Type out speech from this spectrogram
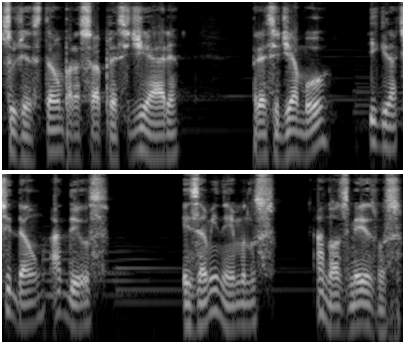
Sugestão para sua prece diária: prece de amor e gratidão a Deus. Examinemos-nos a nós mesmos.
